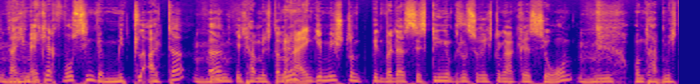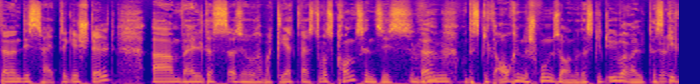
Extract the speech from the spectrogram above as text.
Da habe ich mir echt gedacht, wo sind wir? Mittelalter? Ja, ich habe mich da noch Ja. eingemischt und bin, weil das, das ging ein bisschen so Richtung Aggression und habe mich dann an die Seite gestellt, ähm, weil das, also habe erklärt, weißt du, was Konsens ist? Ja? Und das gilt auch in der Schwulensauna, das gilt überall. Das Ja, immer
